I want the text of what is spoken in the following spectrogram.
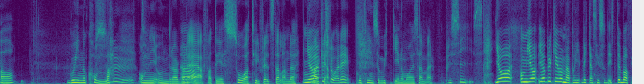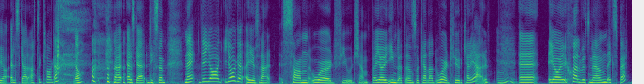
ja. Gå in och kolla Absolut. om ni undrar vad ja. det är för att det är så tillfredsställande. Ja, verkligen. jag förstår dig. Det finns så mycket inom ASMR. Precis. Jag, om jag, jag brukar vara med på veckans hiss och diss. Det är bara för jag älskar att klaga. Ja. jag älskar dissen. Nej, det jag, jag är ju sån här sun wordfeud-kämpe. Jag har ju inlett en så kallad wordfeud-karriär. Mm. Eh, jag är självutnämnd expert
